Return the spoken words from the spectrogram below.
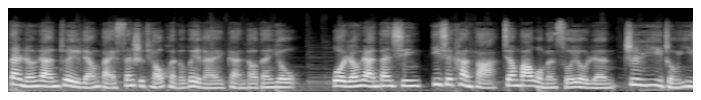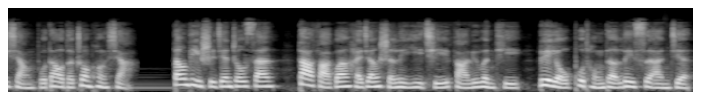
但仍然对两百三十条款的未来感到担忧。我仍然担心一些看法将把我们所有人置于一种意想不到的状况下。当地时间周三，大法官还将审理一起法律问题，略有不同的类似案件。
